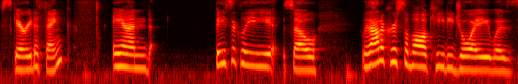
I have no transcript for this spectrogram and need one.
scary to think. And basically, so without a crystal ball, Katie Joy was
